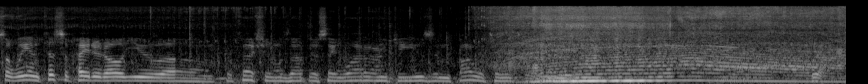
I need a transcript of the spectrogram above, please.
so we anticipated all you uh, professionals out there saying, why aren't you using power tools? Yeah.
